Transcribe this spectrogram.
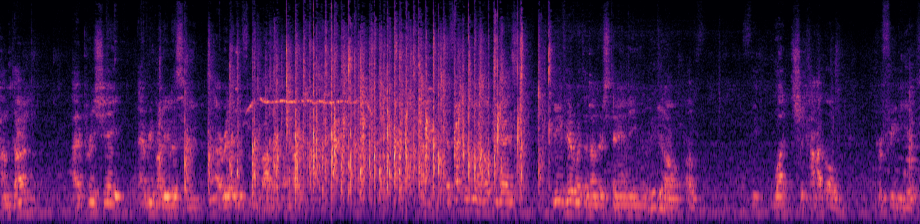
I'm done. I appreciate everybody listening. I really do from the bottom of my heart. And if anything, I hope you guys leave here with an understanding, you know, of the- what Chicago graffiti is.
